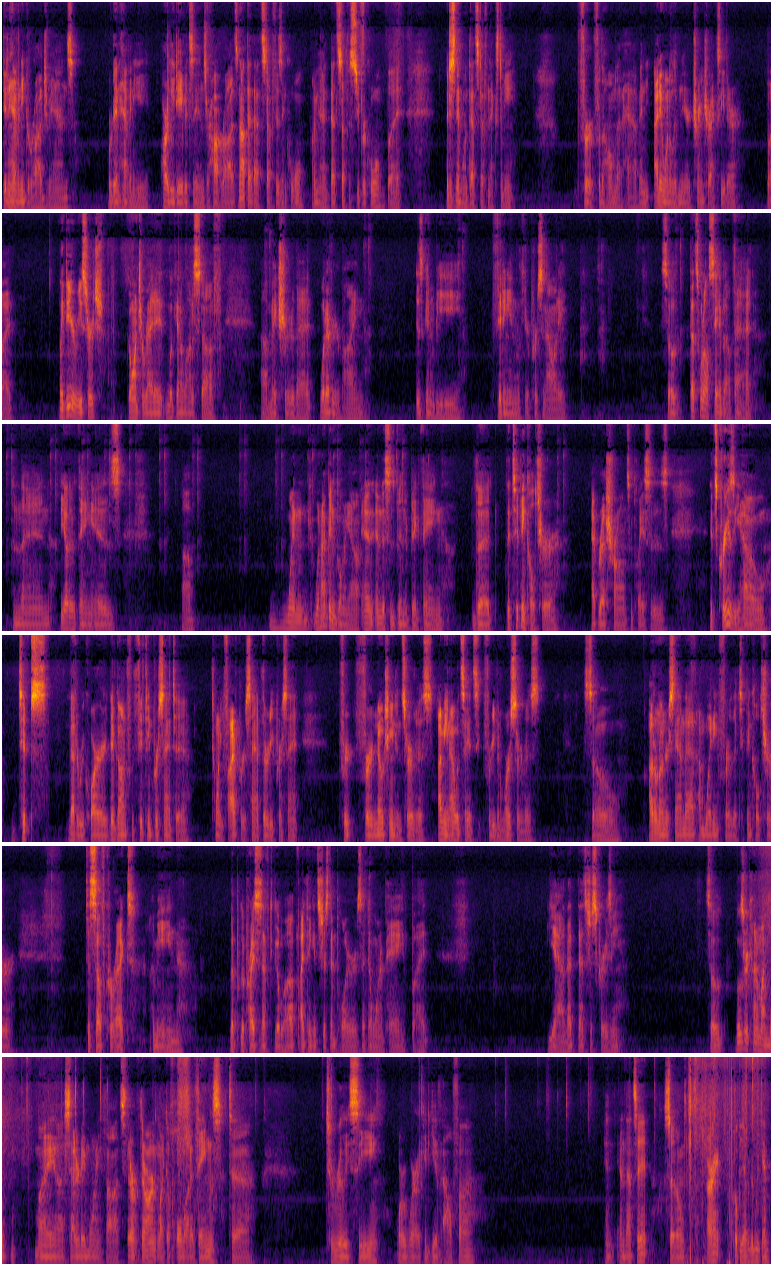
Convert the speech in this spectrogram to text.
didn't have any garage vans or didn't have any Harley Davidsons or hot rods. Not that that stuff isn't cool. I mean, that stuff is super cool, but I just didn't want that stuff next to me for for the home that I have, and I didn't want to live near train tracks either. But like do your research, go onto Reddit, look at a lot of stuff, uh, make sure that whatever you're buying is going to be fitting in with your personality. So that's what I'll say about that. And then the other thing is, um, when when I've been going out, and, and this has been a big thing, the the tipping culture at restaurants and places, it's crazy how tips that are required they've gone from 15% to 25% 30% for for no change in service. I mean i would say it's for even worse service. So i don't understand that i'm waiting for the tipping culture to self-correct i mean the, the prices have to go up i think it's just employers that don't want to pay but yeah that that's just crazy so those are kind of my my uh, Saturday morning thoughts. There there aren't like a whole lot of things to to really see or where I could give alpha. And and that's it. So, all right. Hope you have a good weekend.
